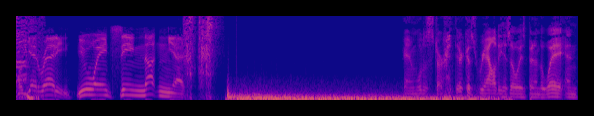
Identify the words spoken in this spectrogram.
Well, get ready. You ain't seen nothing yet. And we'll just start right there because reality has always been in the way. And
